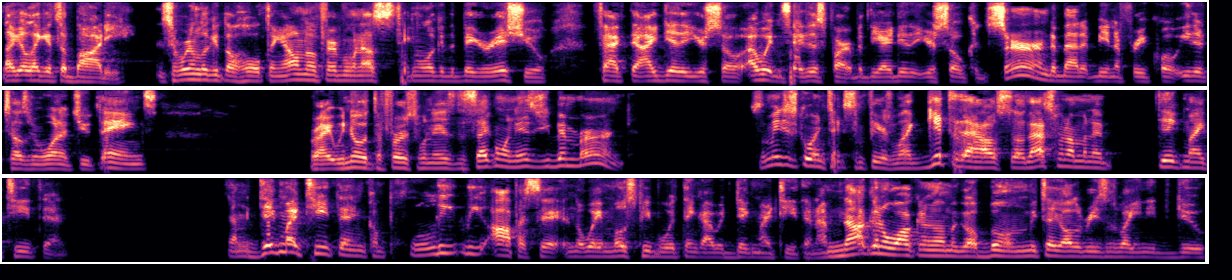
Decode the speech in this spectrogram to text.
like like it's a body. And so we're gonna look at the whole thing. I don't know if everyone else is taking a look at the bigger issue. In fact, the idea that you're so I wouldn't say this part, but the idea that you're so concerned about it being a free quote either tells me one of two things. Right? We know what the first one is. The second one is you've been burned. So let me just go and take some fears. When I get to the house, though, that's when I'm gonna dig my teeth in. I'm gonna dig my teeth in completely opposite in the way most people would think I would dig my teeth in. I'm not gonna walk in home and go, boom, let me tell you all the reasons why you need to do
